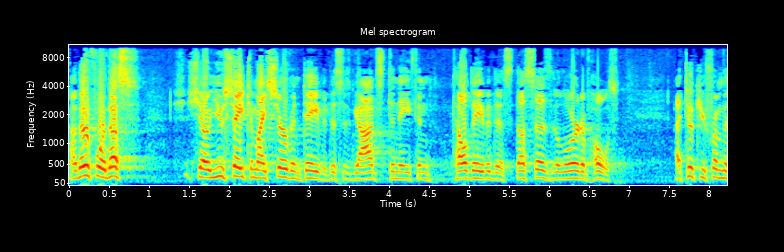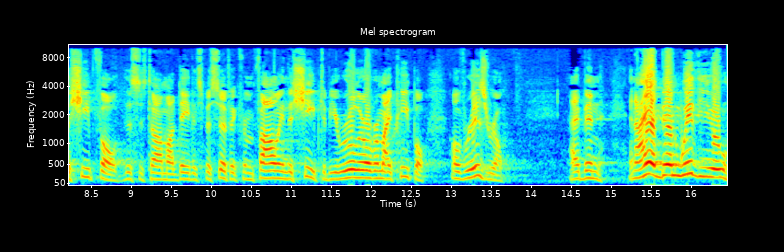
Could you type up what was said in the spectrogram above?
Now, therefore, thus shall you say to my servant David, this is God's to Nathan, tell David this, thus says the Lord of hosts. I took you from the sheepfold. This is talking about David specific, from following the sheep to be ruler over my people, over Israel. I've been, and I have been with you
